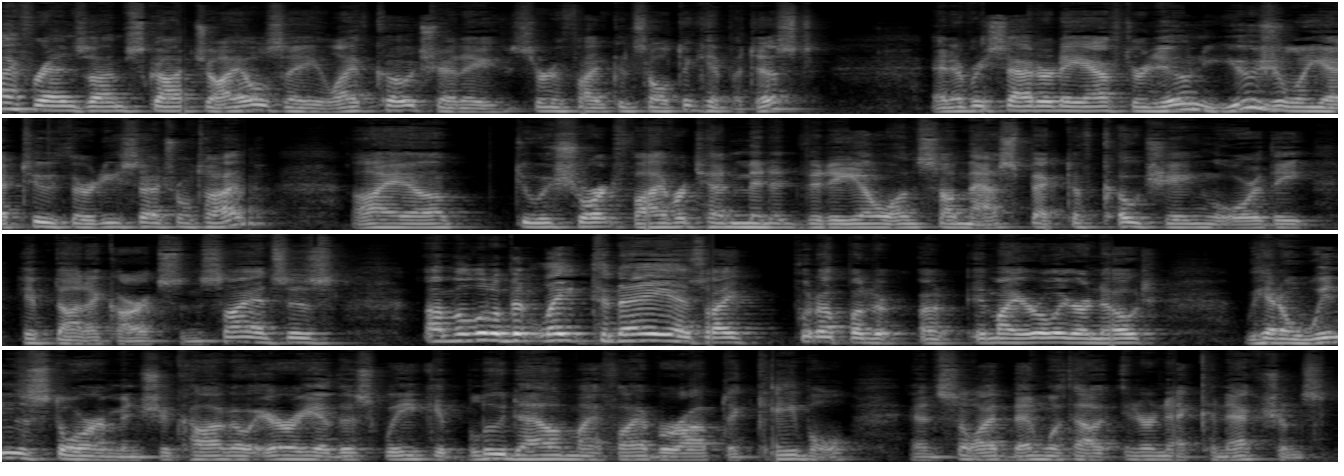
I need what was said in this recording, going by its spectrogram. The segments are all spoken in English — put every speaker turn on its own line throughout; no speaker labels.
Hi, friends. I'm Scott Giles, a life coach and a certified consulting hypnotist. And every Saturday afternoon, usually at 2.30 Central Time, I uh, do a short five or 10 minute video on some aspect of coaching or the hypnotic arts and sciences. I'm a little bit late today, as I put up under, uh, in my earlier note. We had a windstorm in Chicago area this week. It blew down my fiber optic cable, and so I've been without internet connections.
